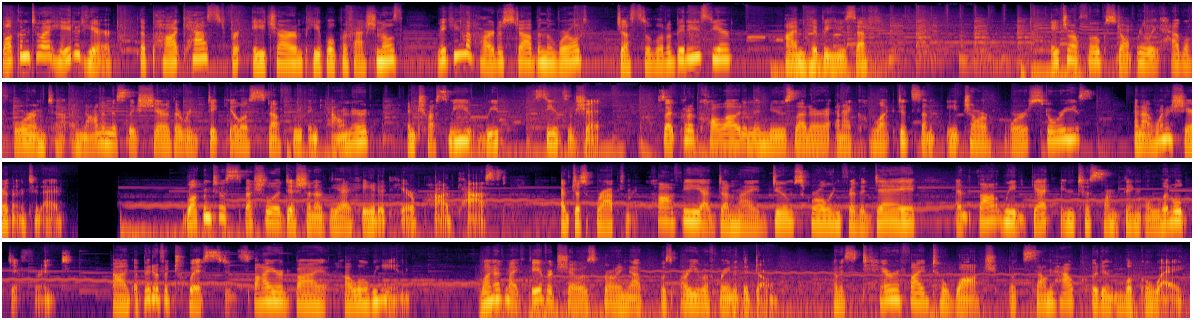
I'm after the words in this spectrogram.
Welcome to I Hate It Here, the podcast for HR and people professionals, making the hardest job in the world just a little bit easier. I'm Hebba Youssef. HR folks don't really have a forum to anonymously share the ridiculous stuff we've encountered. And trust me, we've seen some shit. So I put a call out in the newsletter and I collected some HR horror stories, and I want to share them today. Welcome to a special edition of the I Hate It Here podcast. I've just grabbed my coffee, I've done my doom scrolling for the day, and thought we'd get into something a little different, uh, a bit of a twist inspired by Halloween. One of my favorite shows growing up was Are You Afraid of the Dark? I was terrified to watch, but somehow couldn't look away,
